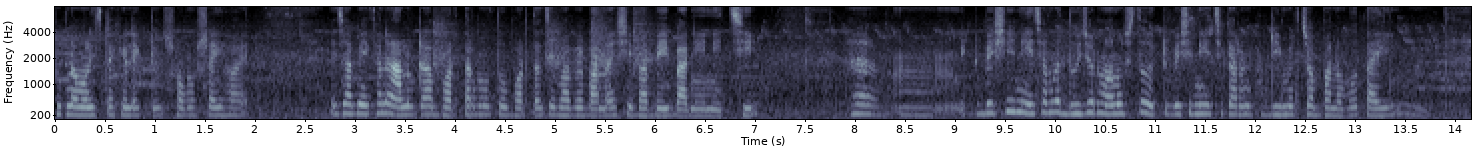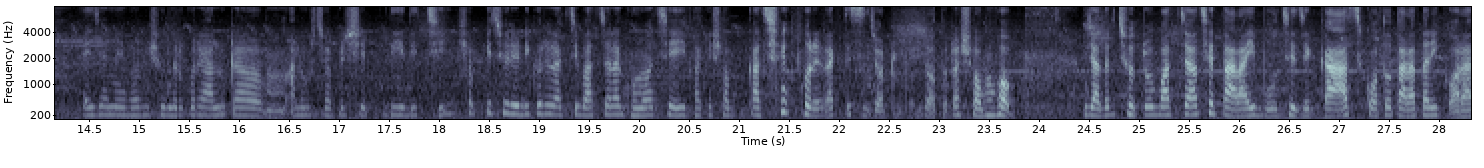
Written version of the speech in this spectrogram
শুকনো মরিচটা খেলে একটু সমস্যাই হয়। এই যে আমি এখানে আলুটা ভর্তার মতো, ভর্তা যেভাবে বানাই সেভাবেই বানিয়ে নিচ্ছি। হ্যাঁ একটু বেশি নিয়েছি। আমরা দুইজন মানুষ তো, একটু বেশি নিয়েছি কারণ একটু ডিমের চপ বানাবো, তাই এই যে আমি এভাবে সুন্দর করে আলুটা আলুর চপের শেপ দিয়ে দিচ্ছি। সব কিছু রেডি করে রাখছি। বাচ্চারা ঘুমাচ্ছে, এই ফাঁকে সব কাজ করে রাখতেছি যত, যতটা সম্ভব। যাদের ছোট বাচ্চা আছে, তারাই বোঝে যে কাজ কত তাড়াতাড়ি করা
